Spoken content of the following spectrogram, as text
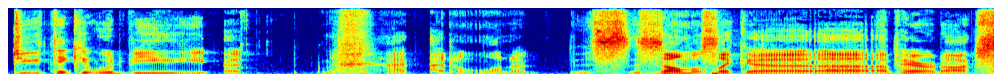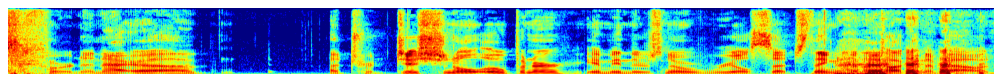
do you think it would be a I, I don't want to. This is almost like a, a, a paradox or an, uh, a traditional opener. I mean, there's no real such thing. But I'm talking about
